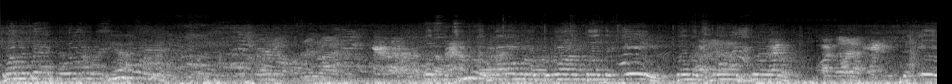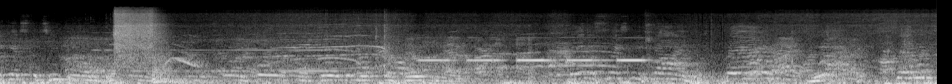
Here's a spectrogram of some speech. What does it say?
Coming back around two more. That's the two of them with the one, then the A, then the 24. The A gets the two card. And the 24 of Bergen gets the three card. Number 65, Fair Rock, 17,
